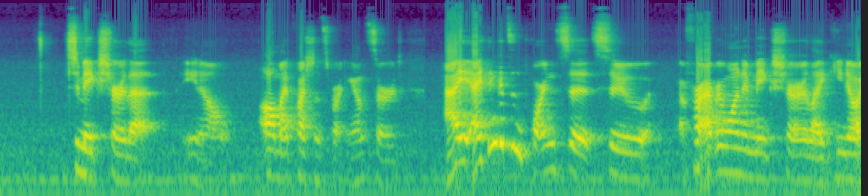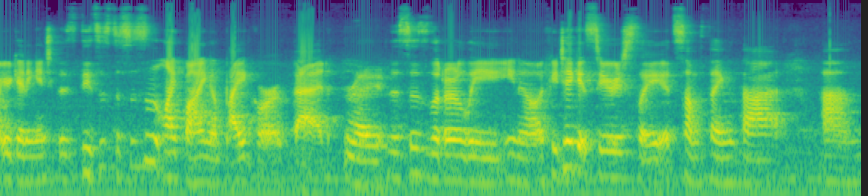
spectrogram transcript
to make sure that you know all my questions were answered. I, I think it's important to, to for everyone to make sure like you know what you're getting into. This this, is, this isn't like buying a bike or a bed. Right. This is literally you know if you take it seriously, it's something that um,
